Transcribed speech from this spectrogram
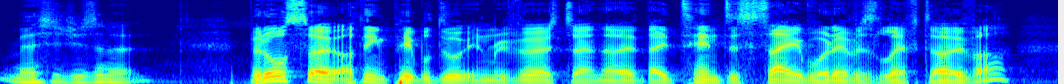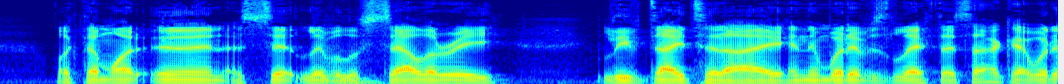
message, isn't it? But also, I think people do it in reverse, don't they? They tend to save whatever's left over. Like they might earn a set level of salary, live day to day, and then whatever's left, they say, okay, what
